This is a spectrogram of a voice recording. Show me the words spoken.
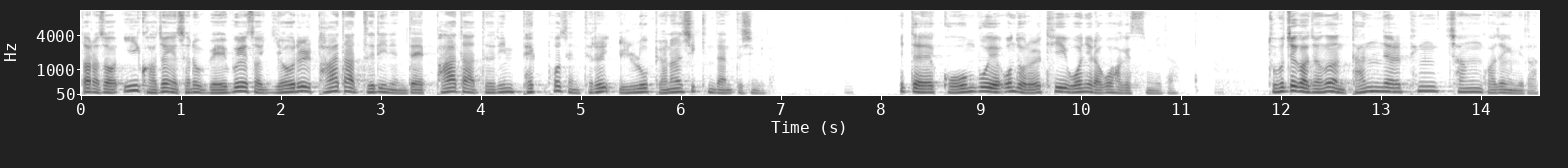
따라서 이 과정에서는 외부에서 열을 받아들이는데 받아들인 100%를 일로 변환시킨다는 뜻입니다. 이때 고온부의 온도를 T1이라고 하겠습니다. 두 번째 과정은 단열 팽창 과정입니다.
